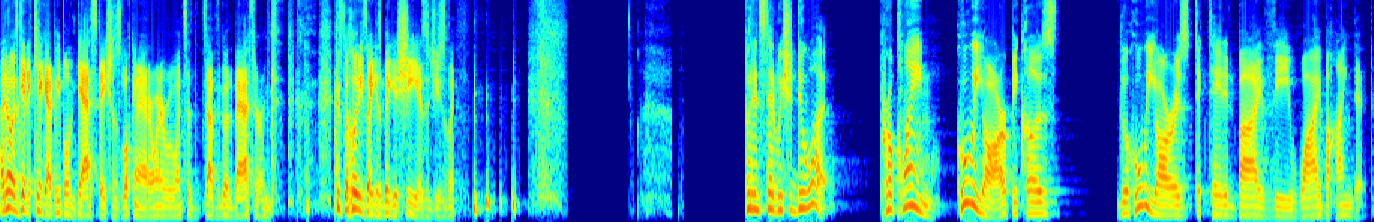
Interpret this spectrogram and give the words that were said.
I, know I was getting a kick out of people in gas stations looking at her whenever we went to have to go to the bathroom because the hoodie's like as big as she is, and she's like. but instead, we should do what? proclaim who we are because the who we are is dictated by the why behind it.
